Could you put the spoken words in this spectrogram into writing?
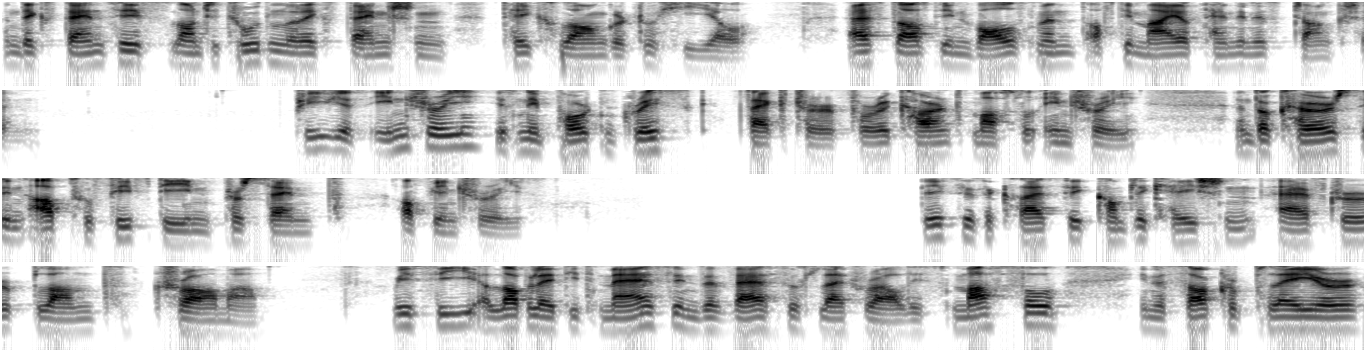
and extensive longitudinal extension take longer to heal as does the involvement of the myotendinous junction. Previous injury is an important risk factor for recurrent muscle injury and occurs in up to 15% of injuries. This is a classic complication after blunt trauma. We see a lobulated mass in the vastus lateralis muscle in a soccer player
